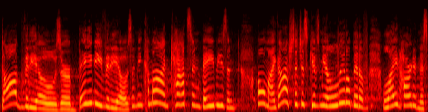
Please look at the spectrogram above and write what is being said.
dog videos or baby videos. I mean, come on, cats and babies and oh my gosh, that just gives me a little bit of lightheartedness.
